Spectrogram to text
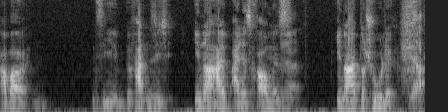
aber sie befanden sich innerhalb eines Raumes, Ja. innerhalb der Schule. ja.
